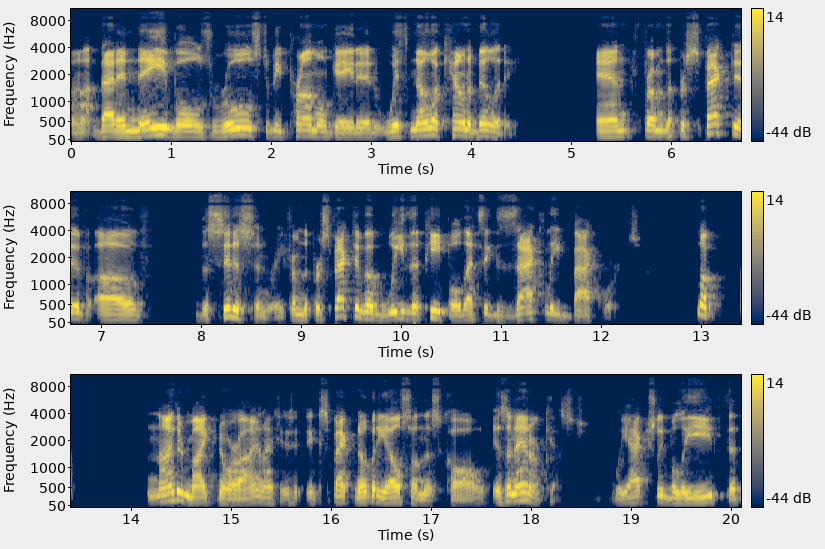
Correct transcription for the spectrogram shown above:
Uh, that enables rules to be promulgated with no accountability and from the perspective of the citizenry, from the perspective of we the people, that's exactly backwards. Look, neither Mike nor I, and I expect nobody else on this call, is an anarchist. We actually believe that,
